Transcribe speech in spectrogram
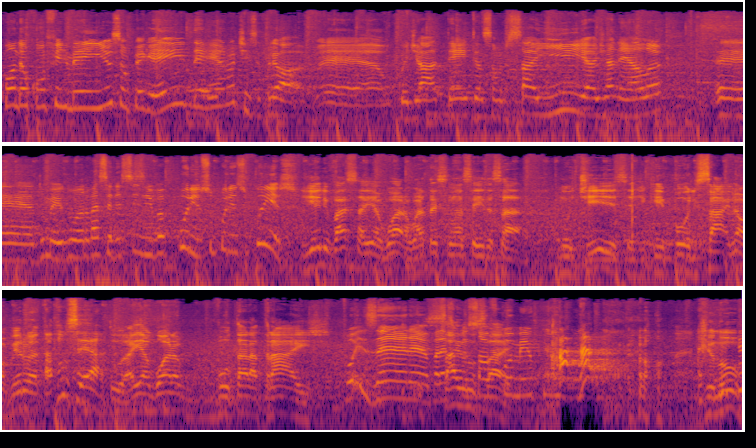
quando eu confirmei isso, eu peguei e dei a notícia. Falei, ó, é, o Coediá tem a intenção de sair e a janela é, do meio do ano vai ser decisiva por isso, por isso, por isso. E ele vai sair agora? Agora tá esse lance aí dessa notícia de que, pô, ele sai. Não, primeiro tá tudo certo. Aí agora voltar atrás. Pois é, né? Parece que o pessoal ficou meio com. de novo?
